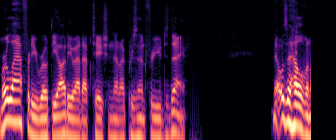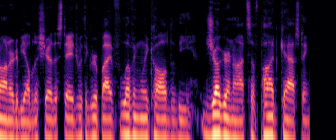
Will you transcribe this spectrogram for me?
Mur Lafferty wrote the audio adaptation that I present for you today. That was a hell of an honor to be able to share the stage with a group I've lovingly called the Juggernauts of Podcasting,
